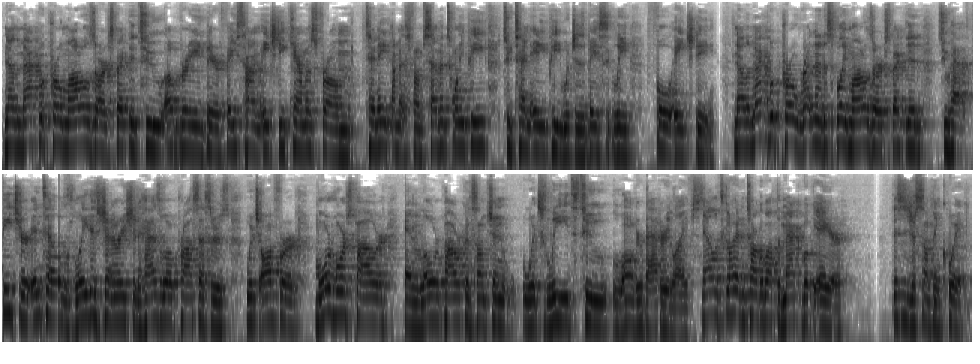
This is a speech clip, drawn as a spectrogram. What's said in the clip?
Now, the MacBook Pro models are expected to upgrade their FaceTime HD cameras from 1080, I mean, from 720p to 1080p, which is basically full HD. Now the MacBook Pro Retina display models are expected to have feature Intel's latest generation Haswell processors which offer more horsepower and lower power consumption which leads to longer battery lives. Now let's go ahead and talk about the MacBook Air. This is just something quick.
